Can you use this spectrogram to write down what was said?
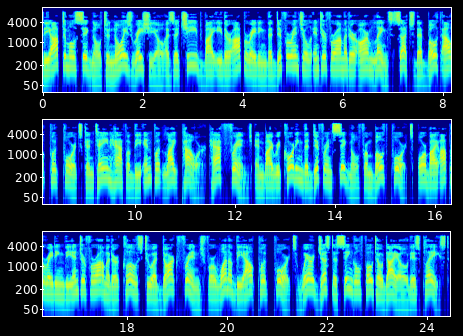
The optimal signal-to-noise ratio is achieved by either operating the differential interferometer arm lengths such that both output ports contain half of the input light power half fringe and by recording the difference signal from both ports, or by operating the interferometer close to a dark fringe for one of the output ports where just a single photodiode is placed.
